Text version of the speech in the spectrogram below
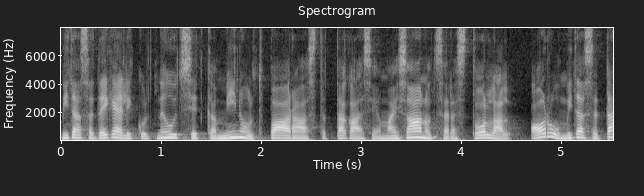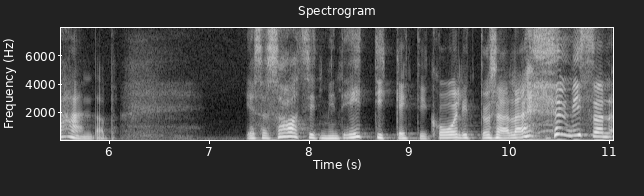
mida sa tegelikult nõudsid ka minult paar aastat tagasi ja ma ei saanud sellest tollal aru, mida see tähendab. ja sa saatsid mind etiketikoolitusele mis on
